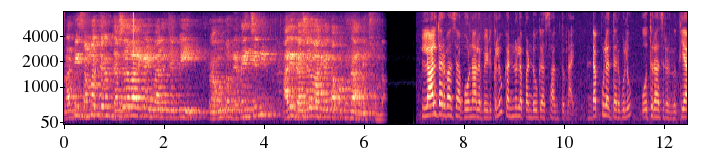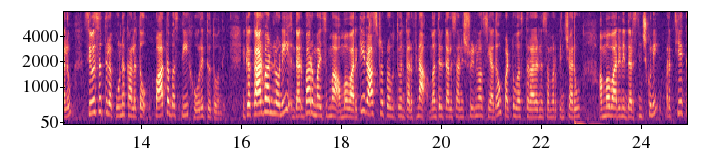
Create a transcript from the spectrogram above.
ప్రతి సంవత్సరం దశల వారీగా ఇవ్వాలని చెప్పి ప్రభుత్వం నిర్ణయించింది. అది దశల వారీగా తప్పకుండా అందించుకుందాం. లాల్ దర్వాజా బోనాల వేడుకలు కన్నుల పండుగగా సాగుతున్నాయి. డప్పుల దరువులు పోతురాజుల నృత్యాలు శివసత్తుల పూనకాలతో పాత బస్తీ హోరెత్తుతోంది. ఇక కార్వాన్లోని దర్బారు మైసమ్మ అమ్మవారికి రాష్ట్ర ప్రభుత్వం తరఫున మంత్రి తలసాని శ్రీనివాస్ యాదవ్ పట్టు వస్త్రాలను సమర్పించారు. అమ్మవారిని దర్శించుకుని ప్రత్యేక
